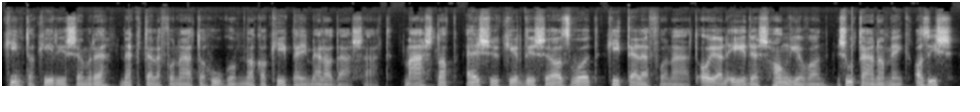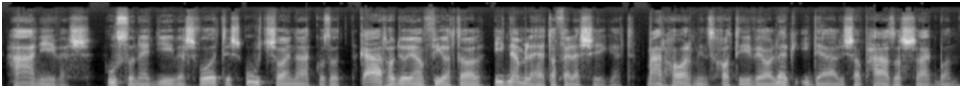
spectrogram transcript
Kint a kérésemre megtelefonálta húgomnak a képeim eladását. Másnap első kérdése az volt, ki telefonált, olyan édes hangja van, és utána meg az is hány éves. 21 éves volt, és úgy sajnálkozott, kár, hogy olyan fiatal, így nem lehet a feleséget. Már 36 éve a legideálisabb házasságban.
